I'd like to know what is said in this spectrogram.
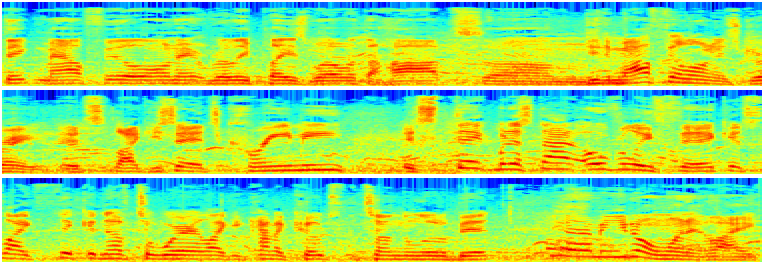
thick mouthfeel on it. Really plays well with the hops. Um, Dude, the mouthfeel on it is great. It's like you said, it's creamy. It's thick, but it's not overly thick. It's like thick enough to where like it kind of coats the tongue a little bit. Yeah, I mean, you don't want it like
